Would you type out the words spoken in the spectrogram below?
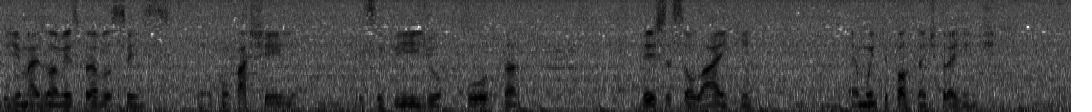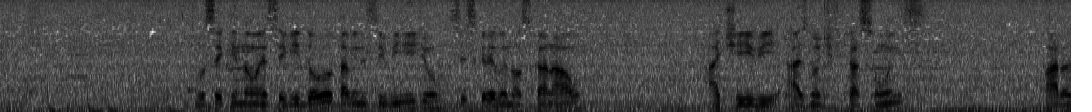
Pedir mais uma vez para vocês, é, compartilhe, esse vídeo, curta, deixa seu like, é muito importante pra gente. Você que não é seguidor, tá vendo esse vídeo, se inscreva no nosso canal, ative as notificações para,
